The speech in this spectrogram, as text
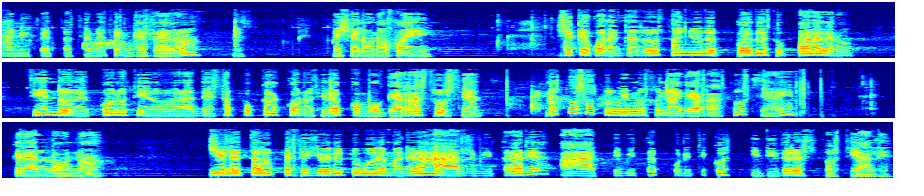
manifestaciones en Guerrero. Échale un ojo ahí. Dice que 42 años después de su paradero, siendo desconocido durante esta época conocida como Guerra Sucia, nosotros tuvimos una guerra sucia, ¿eh? Créanlo o no. Y el Estado persiguió y detuvo de manera arbitraria a activistas políticos y líderes sociales.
